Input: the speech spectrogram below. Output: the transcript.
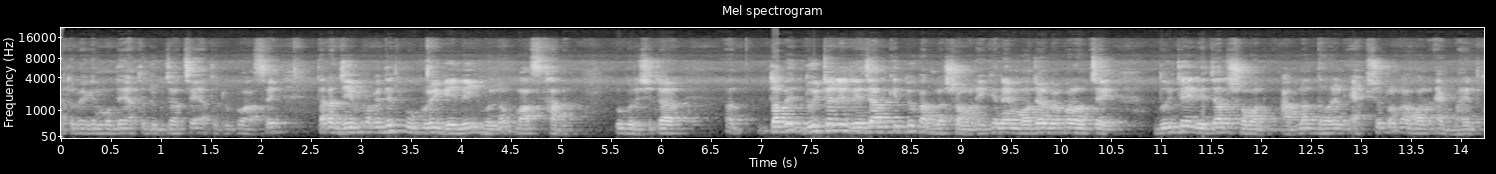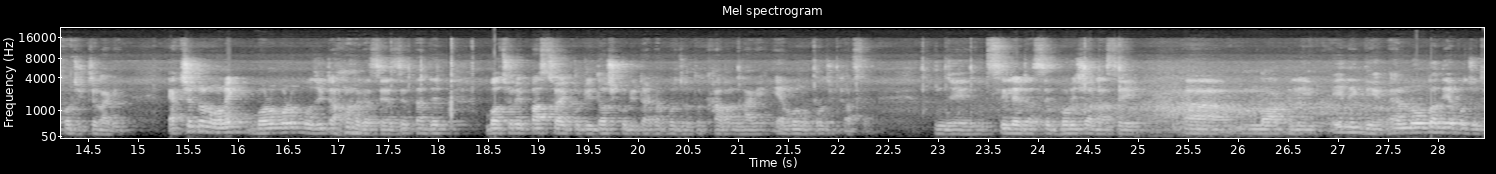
এত ব্যাগের মধ্যে এতটুকু যাচ্ছে, এতটুকু আছে। তারা যেভাবে দেখ পুকুরে গেলেই হলো মাছ খাবে পুকুরে। সেটা তবে দুইটারই রেজাল্ট কিন্তু আপনার সমান। এখানে মজার ব্যাপার হচ্ছে দুইটাই রেজাল্ট সমান। আপনার ধরেন একশো টন আমার এক ভাইয়ের প্রজেক্টে লাগে। একশো টন অনেক বড় বড় প্রজেক্ট আমার কাছে আছে। তাদের বছরে পাঁচ, ছয় কোটি, দশ কোটি টাকা পর্যন্ত খাবার লাগে এমন প্রজেক্ট আছে। যে সিলেট আছে, বরিশাল আছে নোয়াখালী, এই দিক দিয়ে নৌকা দিয়ে পর্যন্ত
